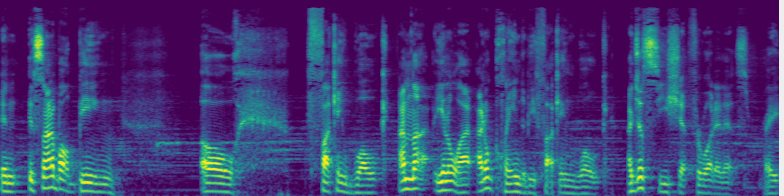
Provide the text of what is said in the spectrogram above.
And it's not about being, oh, fucking woke. I'm not, you know what? I don't claim to be fucking woke. I just see shit for what it is, right?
